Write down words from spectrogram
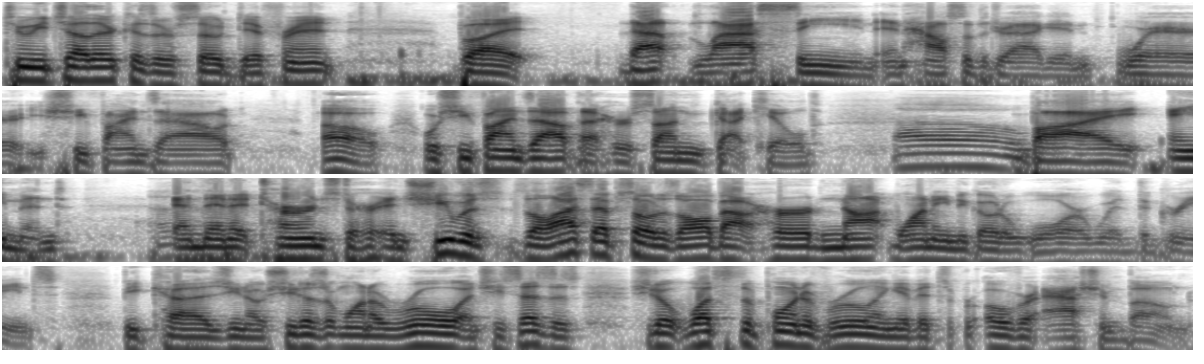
to each other because they're so different. But that last scene in House of the Dragon where she finds out, oh, well, she finds out that her son got killed. Oh. by Aemond. And then it oh. turns to her, and she was the last episode is all about her not wanting to go to war with the Greens because you know she doesn't want to rule, and she says this. She don't. What's the point of ruling if it's over ash and bone?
